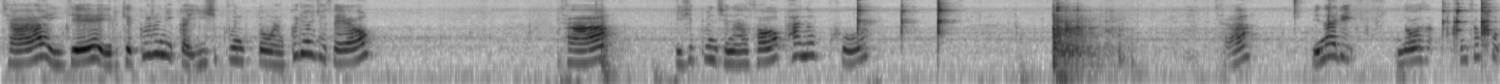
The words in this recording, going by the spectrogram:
자, 이제 이렇게 끓으니까 20분 동안 끓여주세요. 자, 20분 지나서 파 넣고, 자, 미나리 넣어서 한 스푼.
